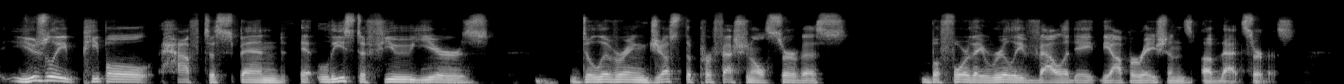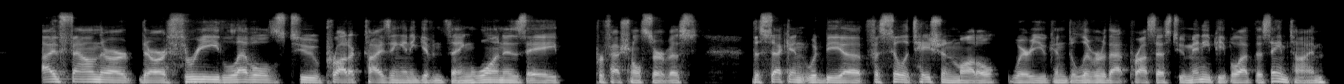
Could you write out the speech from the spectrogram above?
Usually, people have to spend at least a few years delivering just the professional service before they really validate the operations of that service. I've found there are there are three levels to productizing any given thing. One is a professional service. The second would be a facilitation model where you can deliver that process to many people at the same time.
